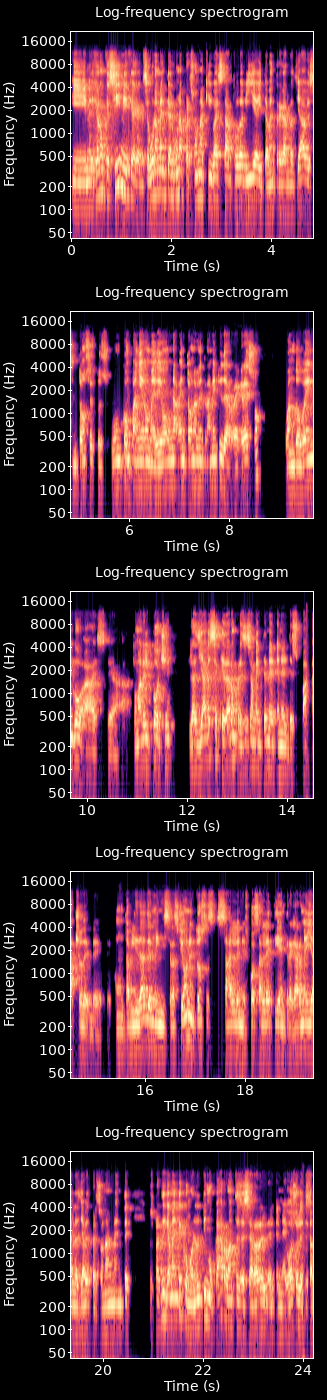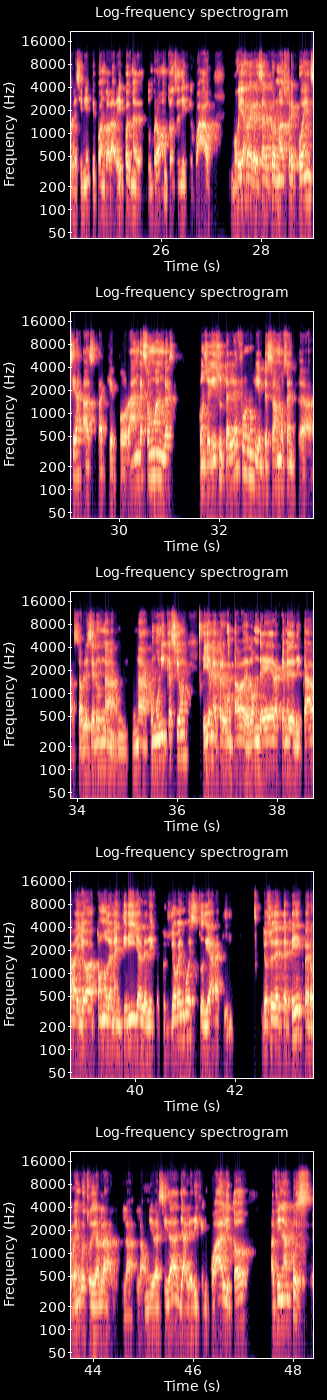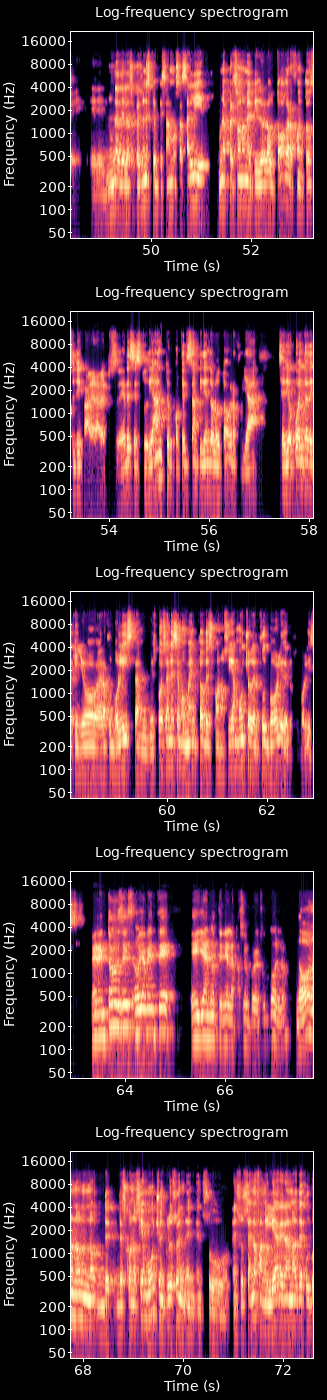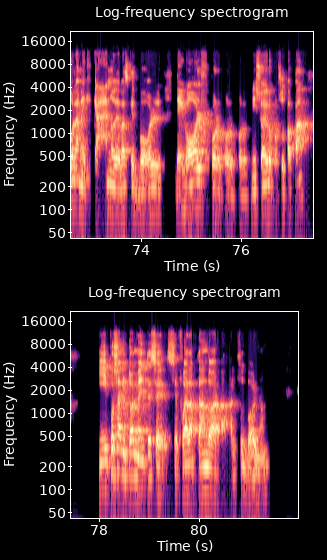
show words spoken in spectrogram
Y me dijeron que sí, me dije, seguramente alguna persona aquí va a estar todavía y te va a entregar las llaves. Entonces, pues un compañero me dio una ventana al entrenamiento y de regreso cuando vengo a, este, a tomar el coche, las llaves se quedaron precisamente en el, despacho de, contabilidad de administración, entonces sale mi esposa Leti a entregarme ella las llaves personalmente, pues prácticamente como el último carro antes de cerrar el, el, negocio, el establecimiento, y cuando la vi pues me deslumbró, entonces dije, wow, voy a regresar con más frecuencia hasta que por angas o mangas conseguí su teléfono y empezamos a, establecer una, una, comunicación. Ella me preguntaba de dónde era, qué me dedicaba, y yo a tono de mentirilla le dije, pues yo vengo a estudiar aquí. Yo soy de Tepic, pero vengo a estudiar la, la, universidad, ya le dije en cuál y todo. Al final, pues, eh, en una de las ocasiones que empezamos a salir, una persona me pidió el autógrafo, entonces dije, a ver, a ver, pues eres estudiante, ¿por qué te están pidiendo el autógrafo? Ya se dio cuenta de que yo era futbolista. Mi esposa en ese momento desconocía mucho del fútbol y de los futbolistas. Pero entonces, obviamente, ella no tenía la pasión por el fútbol, ¿no? No, no, no, no desconocía mucho, incluso en, su, en su seno familiar eran más de fútbol americano, de básquetbol, de golf, por, por, mi suegro, por su papá. Y pues habitualmente se, se fue adaptando al fútbol, ¿no?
